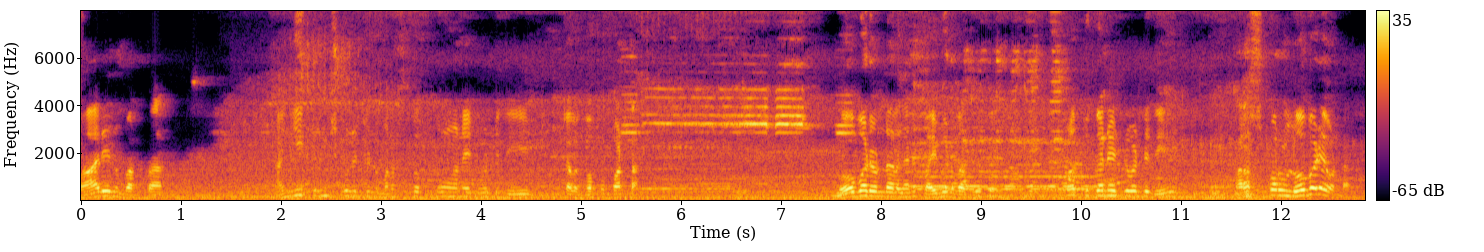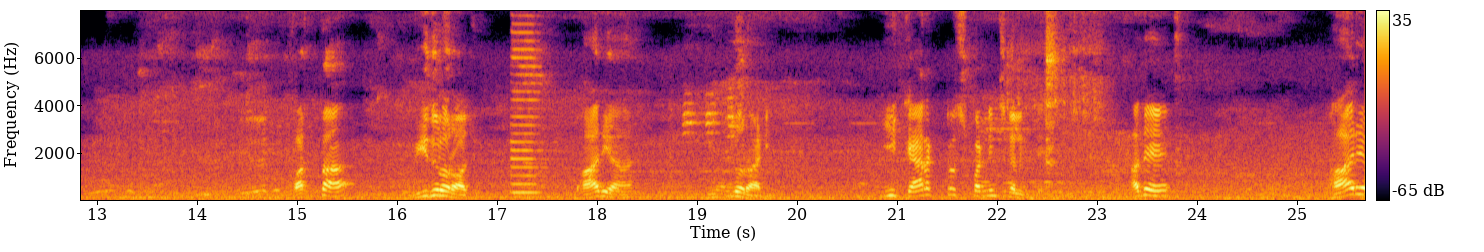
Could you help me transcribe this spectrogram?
భార్యను భర్త అంగీకరించుకునేటువంటి మనస్తత్వం అనేటువంటిది చాలా గొప్ప పంట. లోబడి ఉండాలి కానీ పైబడి బ్రతుకు బ్రతుకు అనేటువంటిది పరస్పరం లోబడే ఉండాలి. భర్త వీధిలో రాజు భార్య ఇంటిలో రాణి. ఈ క్యారెక్టర్స్ పండించగలిగితే. అదే భార్య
